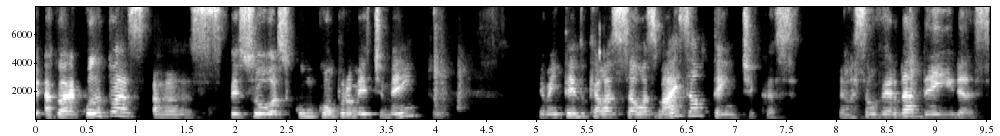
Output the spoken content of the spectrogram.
e agora, quanto às, às pessoas com comprometimento, eu entendo que elas são as mais autênticas, elas são verdadeiras,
